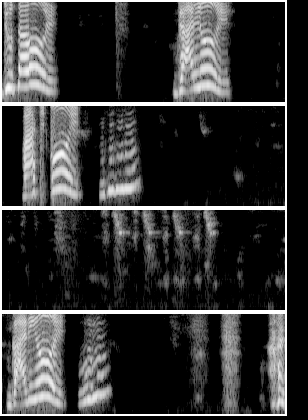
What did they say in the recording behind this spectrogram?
জুতাউর জালুর মাছউর গাড়িউর। আর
